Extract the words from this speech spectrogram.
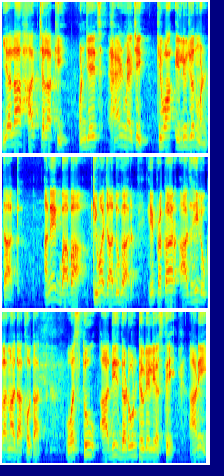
याला हात चलाकी म्हणजेच हँड मॅजिक किंवा इल्युजन म्हणतात. अनेक बाबा किंवा जादूगार हे प्रकार आजही लोकांना दाखवतात. वस्तू आधीच दडवून ठेवलेली असते आणि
